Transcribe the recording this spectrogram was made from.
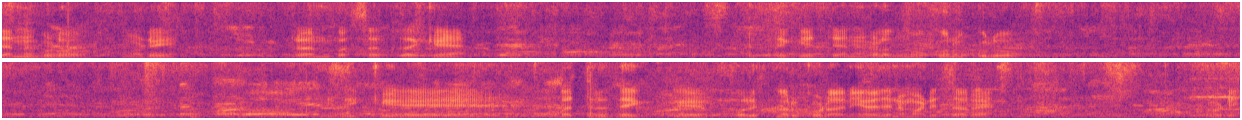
ಜನಗಳು ನೋಡಿ. ಇಲ್ಲೊಂದು ಬಸ್ ಹತ್ತಕ್ಕೆ ಅದಕ್ಕೆ ಜನಗಳ ನೂಕು ನುಗ್ಗಲು ಇದಕ್ಕೆ ಭದ್ರತೆಗೆ ಪೊಲೀಸ್ನವರು ಕೂಡ ನಿಯೋಜನೆ ಮಾಡಿದ್ದಾರೆ. ನೋಡಿ.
